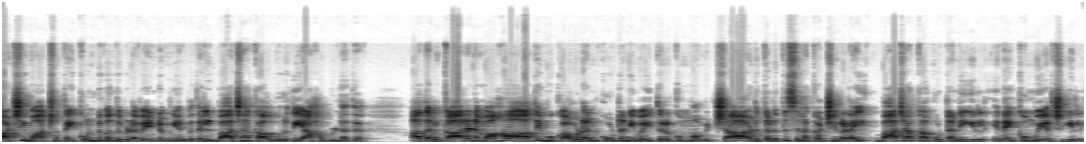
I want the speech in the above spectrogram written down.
ஆட்சி மாற்றத்தை கொண்டு வந்துவிட வேண்டும் என்பதில் பாஜக உறுதியாக உள்ளது. அதன் காரணமாக அதிமுகவுடன் கூட்டணி வைத்திருக்கும் அமித்ஷா அடுத்தடுத்து சில கட்சிகளை பாஜக கூட்டணியில் இணைக்கும் முயற்சியில்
